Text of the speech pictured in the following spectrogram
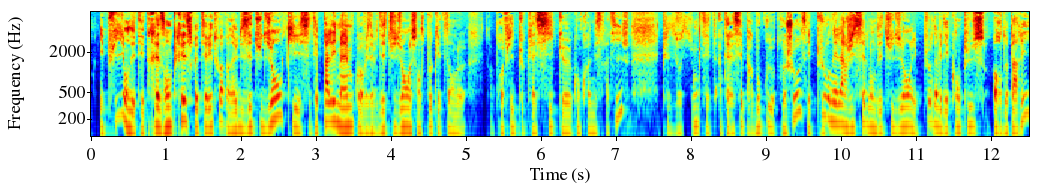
et puis on était très ancrés sur les territoires. On a eu des étudiants qui c'était pas les mêmes quoi. Vous avez des étudiants au Sciences Po qui étaient dans le, dans le profil plus classique euh, concours administratif, puis des étudiants qui étaient intéressés par beaucoup d'autres choses. Et plus on élargissait le nombre d'étudiants et plus on avait des campus hors de Paris,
